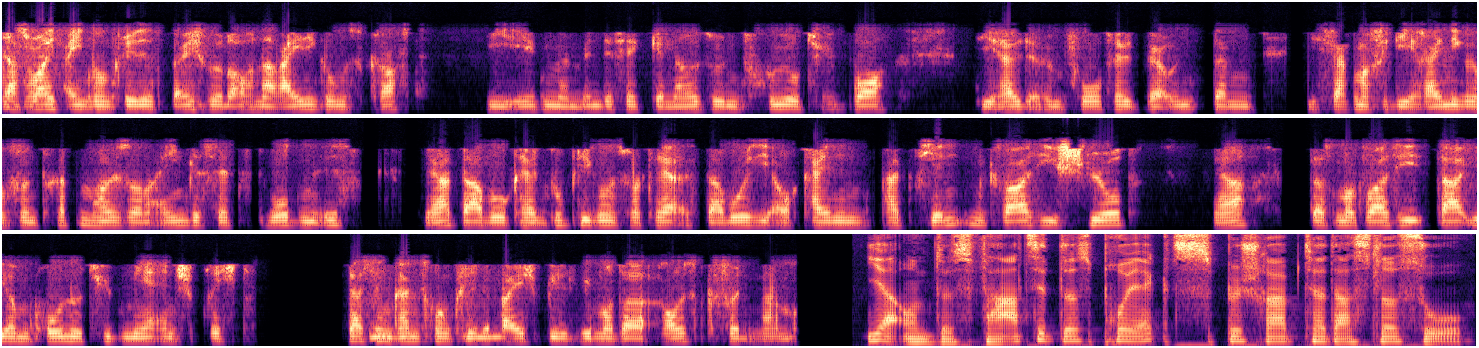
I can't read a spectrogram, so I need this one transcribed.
das war jetzt ein konkretes Beispiel auch eine Reinigungskraft, die eben im Endeffekt genauso ein früher Typ war, die halt im Vorfeld bei uns dann, ich sag mal, für die Reinigung von Treppenhäusern eingesetzt worden ist. Ja, da wo kein Publikumsverkehr ist, da wo sie auch keinen Patienten quasi stört, ja, dass man quasi da ihrem Chronotyp mehr entspricht. Das sind ganz konkrete Beispiele, die wir da rausgefunden haben. Ja, und das Fazit des Projekts beschreibt Herr Dassler so.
